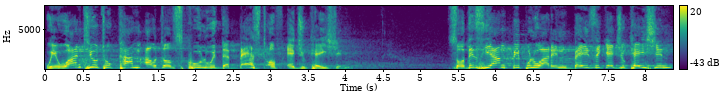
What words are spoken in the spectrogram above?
We want you to come out of school with the best of education. So these young people who are in basic education,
